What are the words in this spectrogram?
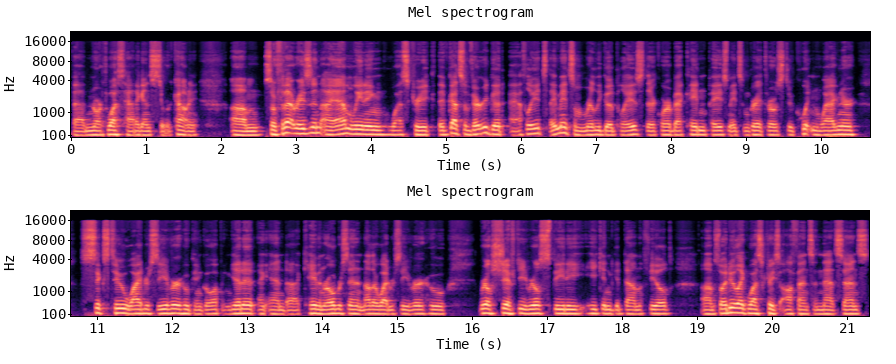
that Northwest had against Stewart County. Um, so for that reason, I am leaning West Creek. They've got some very good athletes. They made some really good plays. Their quarterback Caden Pace made some great throws to Quentin Wagner, six-two wide receiver who can go up and get it, and uh, Caven Roberson, another wide receiver who real shifty, real speedy. He can get down the field. Um, so I do like West Creek's offense in that sense.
